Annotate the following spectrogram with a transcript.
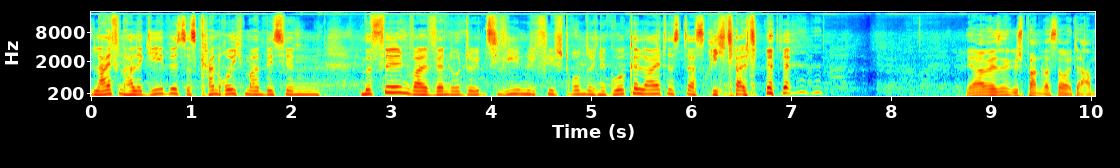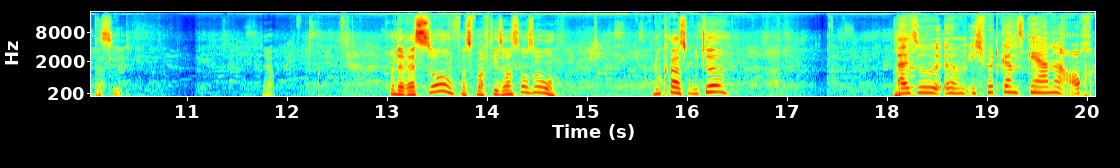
live in Halle G bist, das kann ruhig mal ein bisschen müffeln, weil wenn du durch ziemlich viel Strom durch eine Gurke leitest, das riecht halt. ja, wir sind gespannt, was da heute Abend passiert. Und der Rest so, was macht ihr sonst noch so? Lukas, Ute? Also ähm, ich würde ganz gerne auch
